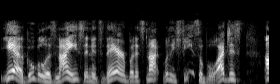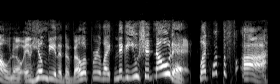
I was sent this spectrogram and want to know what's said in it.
yeah, Google is nice and it's there, but it's not really feasible. I just I don't know. And him being a developer, like nigga, you should know that. Like what the f- ah?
